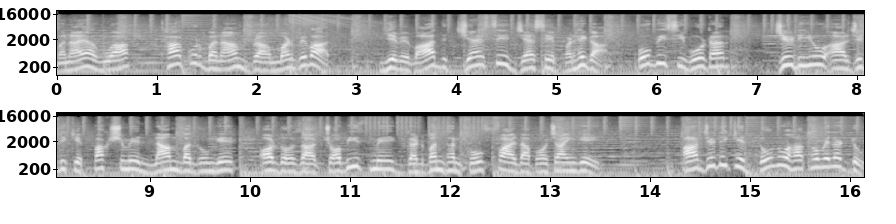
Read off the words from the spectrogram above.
बनाया हुआ ठाकुर बनाम ब्राह्मण विवाद। ये विवाद जैसे जैसे बढ़ेगा। ओबीसी वोटर जेडीयू, आरजेडी के पक्ष में लामबंद होंगे और 2024 में गठबंधन को फ़ायदा पहुंचाएँगे। आरजेडी के दोनों हाथों में लड्डू।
